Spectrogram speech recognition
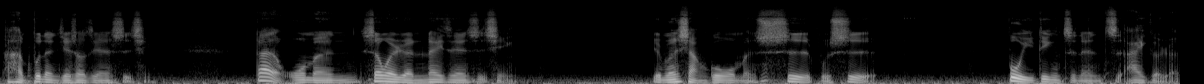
他很不能接受这件事情。但我们身为人类，这件事情有没有想过，我们是不是不一定只能只爱一个人？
